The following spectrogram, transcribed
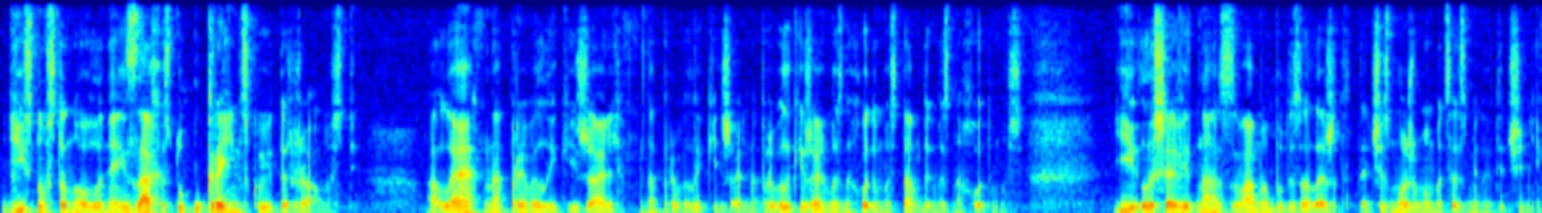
дійсно встановлення і захисту української державності. Але на превеликий жаль, на превеликий жаль, на превеликий жаль, ми знаходимося там, де ми знаходимося. І лише від нас з вами буде залежати те, чи зможемо ми це змінити чи ні.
